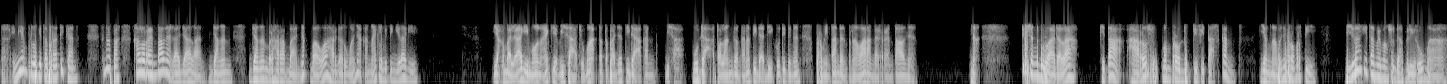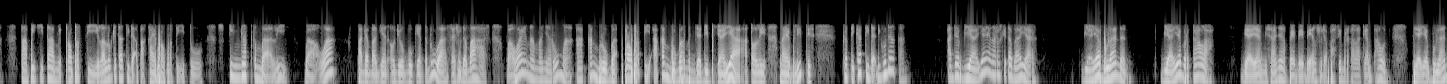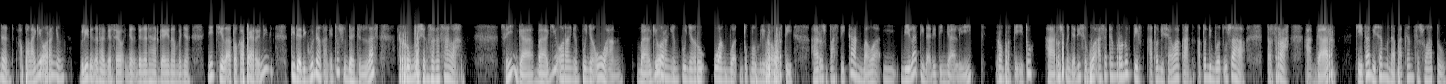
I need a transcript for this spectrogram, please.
Nah, ini yang perlu kita perhatikan. Kenapa? Kalau rentalnya nggak jalan, jangan jangan berharap banyak bahwa harga rumahnya akan naik lebih tinggi lagi. Ya kembali lagi mau naik ya bisa, cuma tetap aja tidak akan bisa mudah atau langgeng karena tidak diikuti dengan permintaan dan penawaran dari rentalnya. Nah, Tips yang kedua adalah kita harus memproduktivitaskan yang namanya properti. Bila kita memang sudah beli rumah, tapi kita properti, lalu kita tidak pakai properti itu, ingat kembali bahwa pada bagian audiobook yang kedua saya sudah bahas bahwa yang namanya rumah akan berubah properti akan berubah menjadi biaya atau liabilities ketika tidak digunakan. Ada biaya yang harus kita bayar. Biaya bulanan, biaya berkala, biaya misalnya PBB yang sudah pasti berkala tiap tahun, biaya bulanan, apalagi orang yang beli dengan harga sewa, dengan harga yang namanya nyicil atau KPR ini tidak digunakan itu sudah jelas rumus yang sangat salah. Sehingga bagi orang yang punya uang, bagi orang yang punya uang buat untuk membeli properti harus pastikan bahwa bila tidak ditinggali properti itu harus menjadi sebuah aset yang produktif atau disewakan atau dibuat usaha. Terserah agar kita bisa mendapatkan sesuatu.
